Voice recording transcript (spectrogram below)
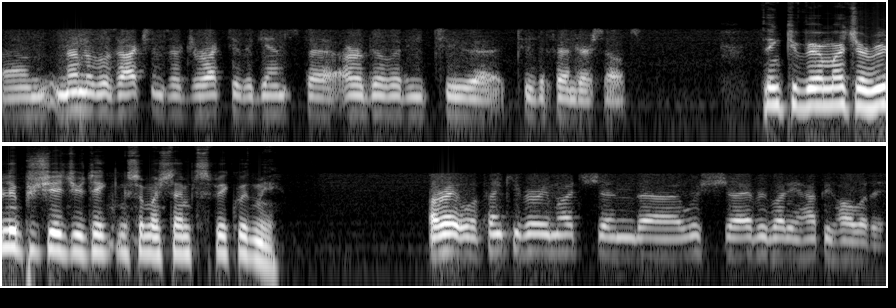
um, none of those actions are directed against uh, our ability to, uh, to defend ourselves. Thank you very much. I really appreciate you taking so much time to speak with me. All right. Well, thank you very much, and uh, wish uh, everybody happy holidays.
